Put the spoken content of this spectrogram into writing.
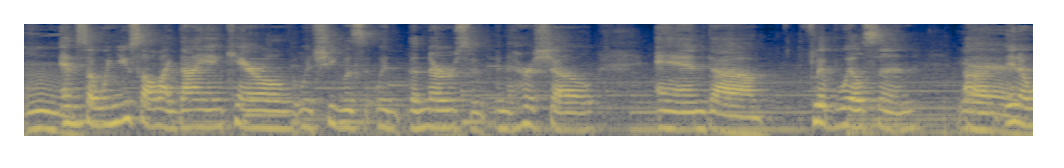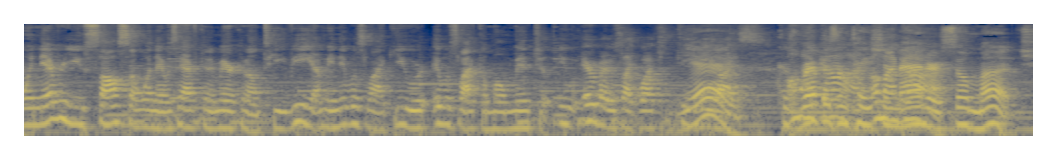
And so when you saw like Diahann Carroll when she was with the nurse in her show, and um, Flip Wilson. Yeah. Uh, you know, whenever you saw someone that was African American on TV, I mean, it was like you were. It was like a momentum. You, everybody was like watching TV. Yes, like, because "Oh my God, representation oh matters God." so much.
